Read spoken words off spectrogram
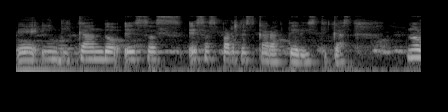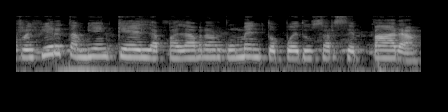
eh, indicando esas, esas partes características. Nos refiere también que la palabra argumento puede usarse para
